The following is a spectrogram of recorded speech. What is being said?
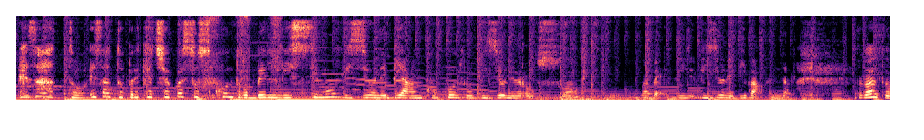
Esatto, esatto, perché c'è questo scontro bellissimo, visione bianco contro visione rosso, vabbè, vi- visione di Wanda. Tra l'altro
